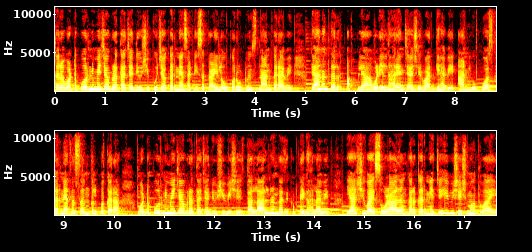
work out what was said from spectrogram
तर वटपौर्णिमेच्या व्रताच्या दिवशी पूजा करण्यासाठी सकाळी लवकर उठून स्नान करावे. त्यानंतर आपल्या वडीलधाऱ्यांचे आशीर्वाद घ्यावे आणि उपवास करण्याचा संकल्प करा. वटपौर्णिमेच्या व्रताच्या दिवशी विशेषतः लाल रंगाचे कपडे घालावेत. याशिवाय सोळा अलंकार करण्याचेही विशेष महत्त्व आहे.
